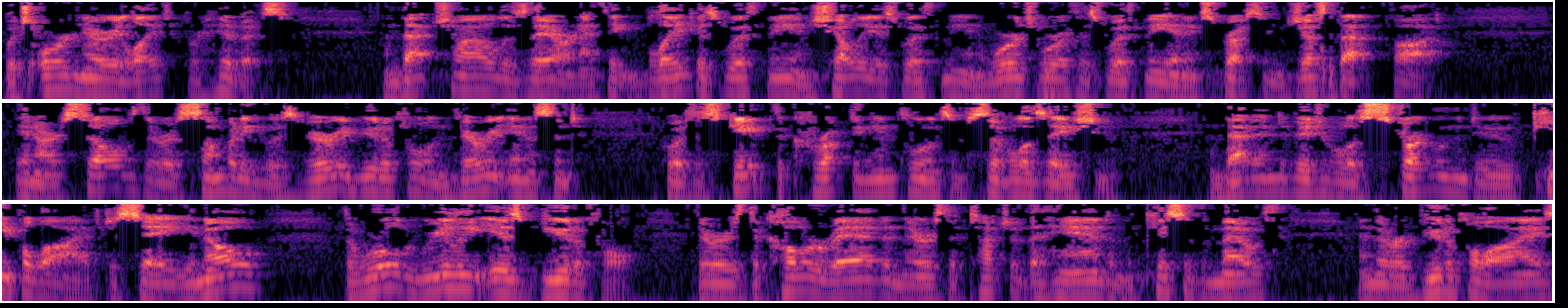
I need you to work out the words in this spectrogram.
which ordinary life prohibits. And that child is there, and I think Blake is with me, and Shelley is with me, and Wordsworth is with me in expressing just that thought. In ourselves, there is somebody who is very beautiful and very innocent, who has escaped the corrupting influence of civilization. And that individual is struggling to keep alive, to say, you know, the world really is beautiful. There is the color red, and there is the touch of the hand, and the kiss of the mouth, and there are beautiful eyes,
